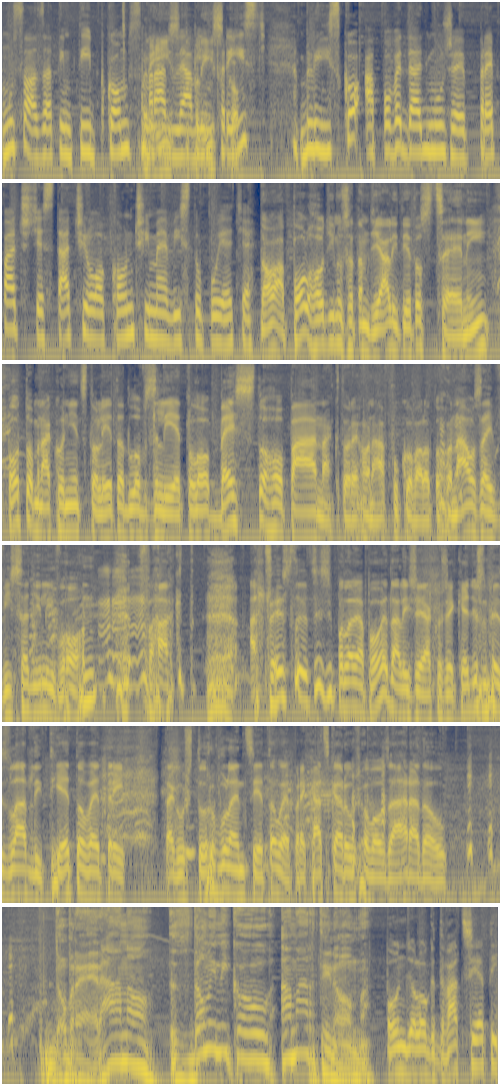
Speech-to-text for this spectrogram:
musela za tým týpkom smradľavým prísť blízko a povedať mu, že prepačte, stačilo, končíme, vystupujete. No a pol hodinu sa tam diali tieto scény, potom nakoniec to lietadlo vzlietlo bez toho pána, ktorého nafúkovalo. Toho naozaj vysadili von, fakt. A cestujúci si podľa mňa povedali, že akože keď už sme zvládli tieto vetry, tak už turbulencie to je prechádzka rúžovou záhradou. Dobré ráno s Dominikou a Martinom. Pondelok 29.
